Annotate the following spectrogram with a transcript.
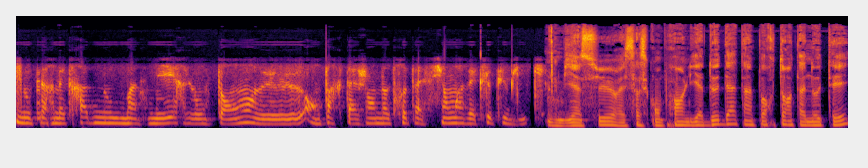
nous permettra de nous maintenir longtemps euh, en partageant notre passion avec le public. Bien sûr, et ça se comprend. Il y a deux dates importantes à noter,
